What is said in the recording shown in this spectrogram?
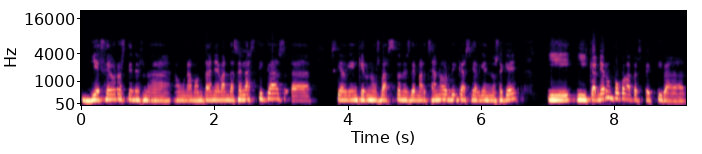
10 euros tienes una, una montaña de bandas elásticas, uh, si alguien quiere unos bastones de marcha nórdica, si alguien no sé qué, y, y cambiar un poco la perspectiva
